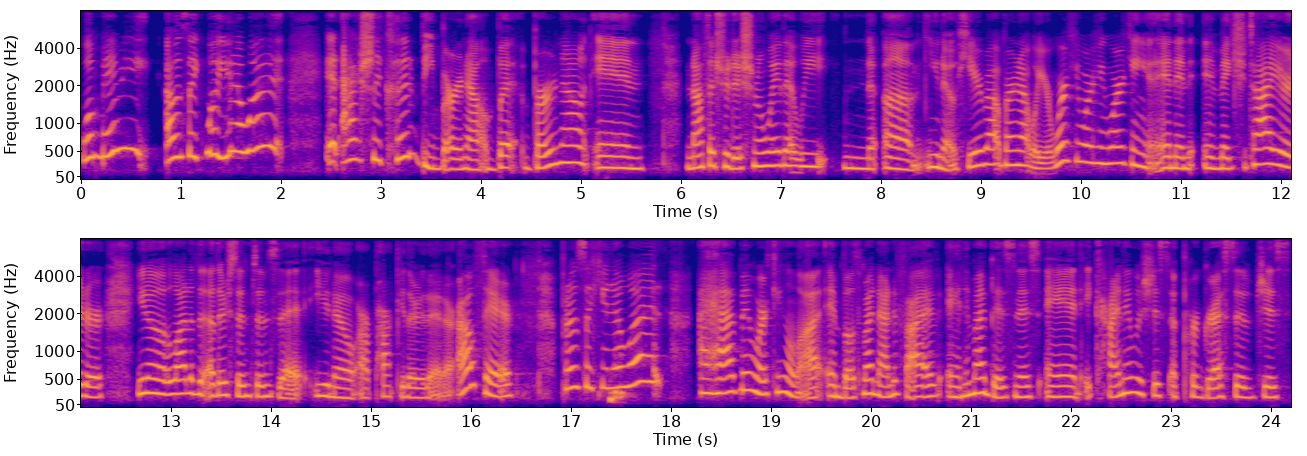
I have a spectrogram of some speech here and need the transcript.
well, maybe I was like, well, you know what? It actually could be burnout, but burnout in not the traditional way that we, um, you know, hear about burnout where you're working, working, working and, it, it makes you tired or, you know, a lot of the other symptoms that, you know, are popular that are out there. But I was like, you know what? I have been working a lot in both my nine to five and in my business. And it kind of was just a progressive, just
